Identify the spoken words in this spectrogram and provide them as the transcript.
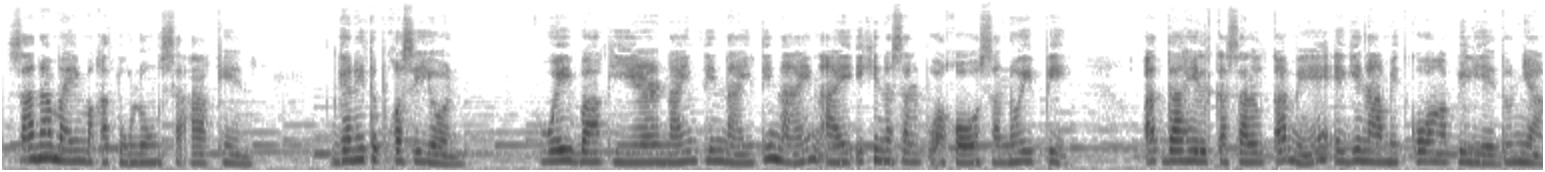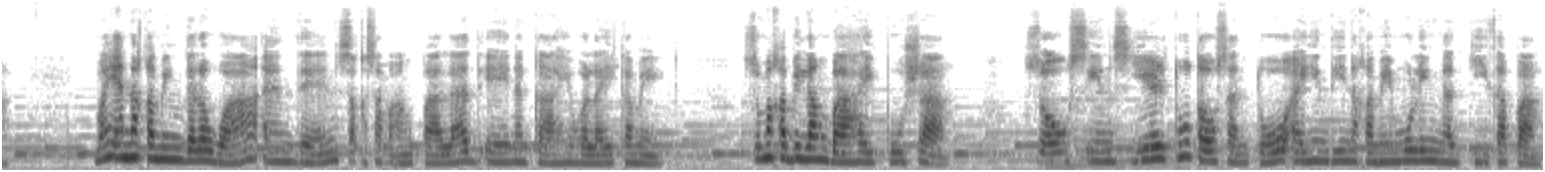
Sana may makatulong sa akin. Ganito po kasi yon. Way back year 1999 ay ikinasal po ako sa Noipi. At dahil kasal kami, e ginamit ko ang apelyido niya. May anak kaming dalawa and then sa kasamaang palad eh nagkahiwalay kami. Sumakabilang bahay po siya. So since year 2002 ay hindi na kami muling nagkita pa.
